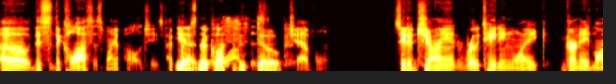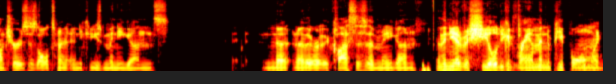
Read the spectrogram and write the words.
Oh, this is the Colossus. My apologies. I Yeah, no, the Colossus is dope. Javelin. So he had a giant rotating like grenade launcher as his ultimate, and you could use miniguns. No, none of the other classes have a minigun, and then you have a shield. You could ram into people and like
